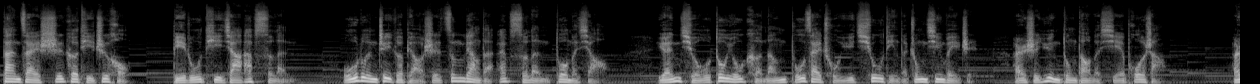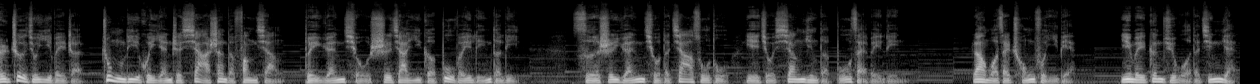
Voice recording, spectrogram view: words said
但在时刻 t 之后，比如 t 加 epsilon，无论这个表示增量的 epsilon 多么小，圆球都有可能不再处于丘顶的中心位置，而是运动到了斜坡上。而这就意味着重力会沿着下山的方向对圆球施加一个不为零的力，此时圆球的加速度也就相应的不再为零。让我再重复一遍，因为根据我的经验，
